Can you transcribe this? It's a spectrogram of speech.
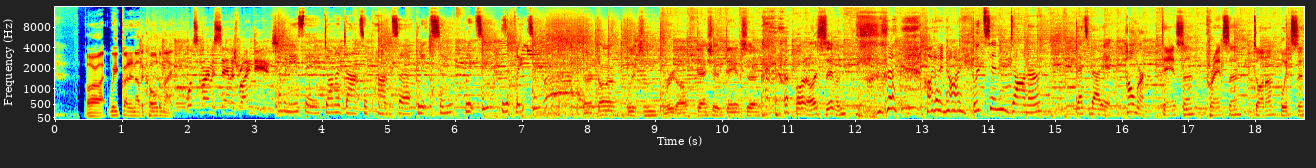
All right, we've got another call to make. What's the name of Santa's reindeers? How many is there? Donna, Dancer, Prancer, Blitzen. Blitzen? Is it Blitzen? Uh, Donna, Blitzen, Rudolph, Dasher, Dancer. I don't know, that's seven. I don't know. Blitzen, Donner. That's about it. Homer. Dancer, Prancer, Donna, Blitzen,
